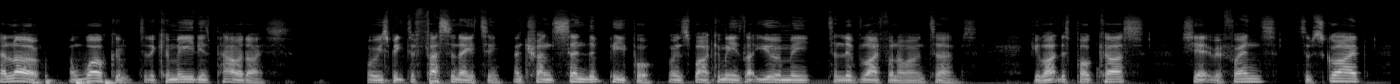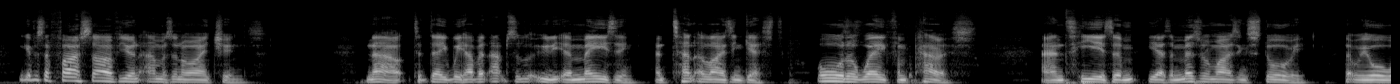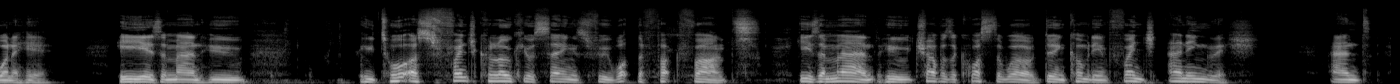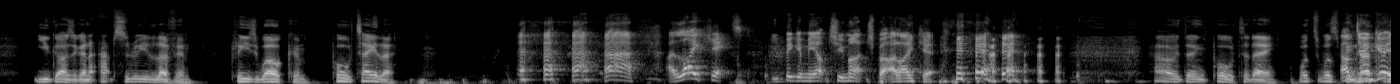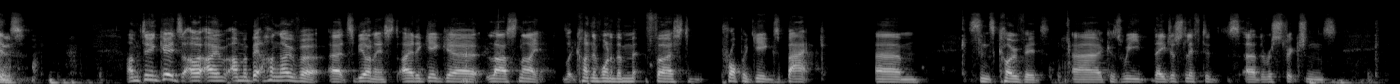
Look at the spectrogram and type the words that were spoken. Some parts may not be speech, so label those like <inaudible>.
hello, and welcome to the Comedian's Paradise, where we speak to fascinating and transcendent people who inspire comedians like you and me to live life on our own terms. If you like this podcast, share it with your friends, subscribe, and give us a five star review on Amazon or iTunes. Now, today we have an absolutely amazing and tantalizing guest all the way from Paris. And he is a he has a mesmerizing story that we all want to hear. He is a man who who taught us French colloquial sayings through What the Fuck France. He is a man who travels across the world doing comedy in French and English. And you guys are going to absolutely love him. Please welcome Paul Taylor. <laughs> I like it. You're bigging me up too much, but I like it. <laughs> How are we doing, Paul, today? What's what's been I'm doing happening? good. I'm doing good. I, I'm a bit hungover, uh, to be honest. I had a gig uh, last night, like kind of one of the first proper gigs back um, since COVID, because we they just lifted uh, the restrictions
